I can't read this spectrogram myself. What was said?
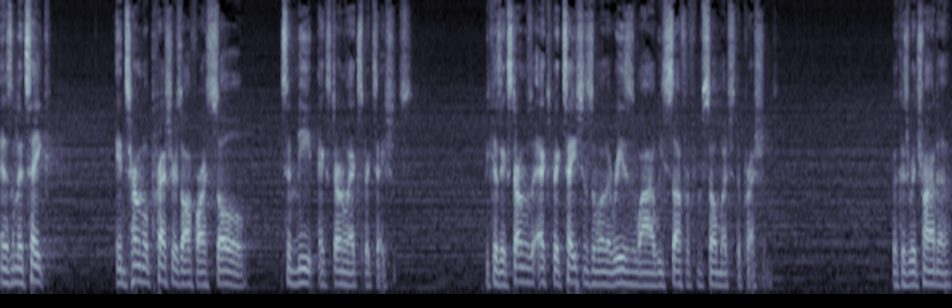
And it's going to take internal pressures off our soul to meet external expectations. Because external expectations are one of the reasons why we suffer from so much depression. Because we're trying to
